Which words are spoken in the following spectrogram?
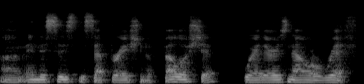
Um, and this is the separation of fellowship, where there is now a rift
